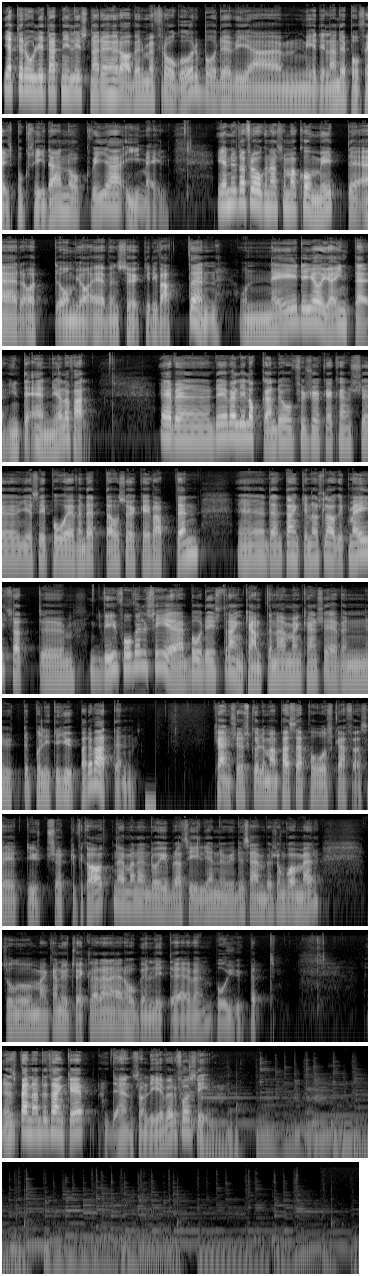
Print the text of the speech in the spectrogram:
Jätteroligt att ni lyssnare hör av er med frågor både via meddelande på Facebook-sidan och via e-mail. En av frågorna som har kommit är att om jag även söker i vatten. Och nej, det gör jag inte. Inte än i alla fall. Även, det är väldigt lockande att försöka kanske ge sig på även detta och söka i vatten. Eh, den tanken har slagit mig så att eh, vi får väl se både i strandkanterna men kanske även ute på lite djupare vatten. Kanske skulle man passa på att skaffa sig ett dyrt certifikat när man ändå är i Brasilien nu i december som kommer. Så man kan utveckla den här hobbyn lite även på djupet. En spännande tanke. Den som lever får se.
